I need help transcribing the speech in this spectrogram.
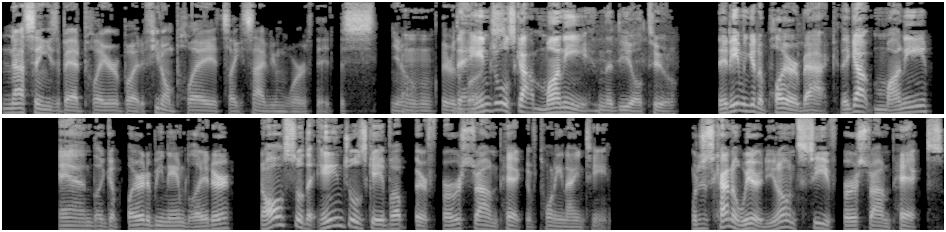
not saying he's a bad player, but if you don't play, it's like it's not even worth it. Just you know, Mhm. clear the, the. Angels got money in the deal too. They didn't even get a player back. They got money and like a player to be named later. Also, the Angels gave up their first round pick of 2019, which is kind of weird. You don't see first round picks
